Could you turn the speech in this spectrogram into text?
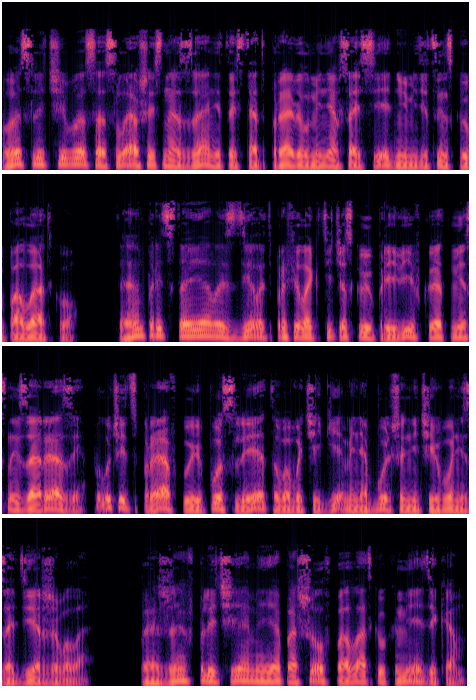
После чего, сославшись на занятость, отправил меня в соседнюю медицинскую палатку. Там предстояло сделать профилактическую прививку от местной заразы, получить справку, и после этого в очаге меня больше ничего не задерживало. Пожав плечами, я пошел в палатку к медикам.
